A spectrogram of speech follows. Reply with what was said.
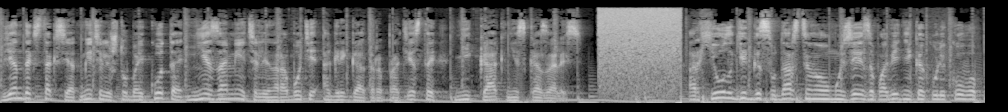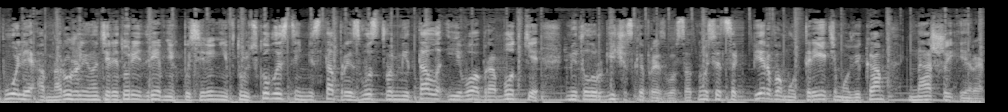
В Яндекс Такси отметили, что бойкота не заметили на работе агрегатора, протесты никак не сказались. Археологи Государственного музея-заповедника Куликово поле обнаружили на территории древних поселений в Тульской области места производства металла и его обработки. Металлургическое производство относится к первому-третьему векам нашей эры.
